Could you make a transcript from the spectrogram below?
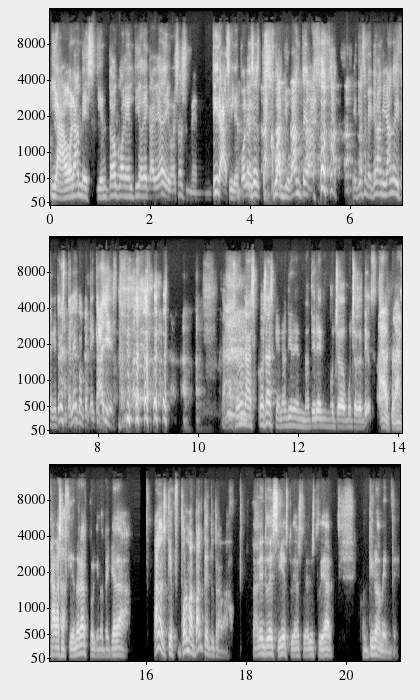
Y ahora me siento con el tío de calidad y digo, eso es mentira. Si le pones este coadyuvante, el tío se me queda mirando y dice que tú eres teleco, que te calles. son unas cosas que no tienen, no tienen mucho, mucho sentido. Ah, pero acabas haciéndolas porque no te queda. Ah, es que forma parte de tu trabajo. Entonces sí, estudiar, estudiar, estudiar continuamente.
